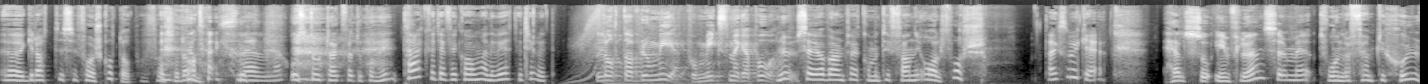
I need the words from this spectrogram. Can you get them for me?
eh, grattis i förskott då på födelsedagen. Tack snälla. Och stort tack för att du kom hit. Tack för att jag fick komma, det var jättetrevligt. Lotta Bromé på Mix Megapol. Nu säger jag varmt välkommen till Fanny Alfors. Tack så mycket. Hälsoinfluencer med 257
